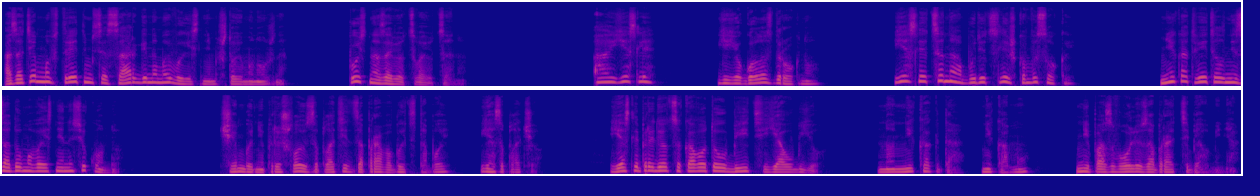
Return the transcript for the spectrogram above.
А затем мы встретимся с Аргином и выясним, что ему нужно. Пусть назовет свою цену. А если... Ее голос дрогнул. Если цена будет слишком высокой? Ник ответил, не задумываясь ни на секунду. Чем бы ни пришлось заплатить за право быть с тобой, я заплачу. Если придется кого-то убить, я убью. Но никогда, никому не позволю забрать тебя у меня.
